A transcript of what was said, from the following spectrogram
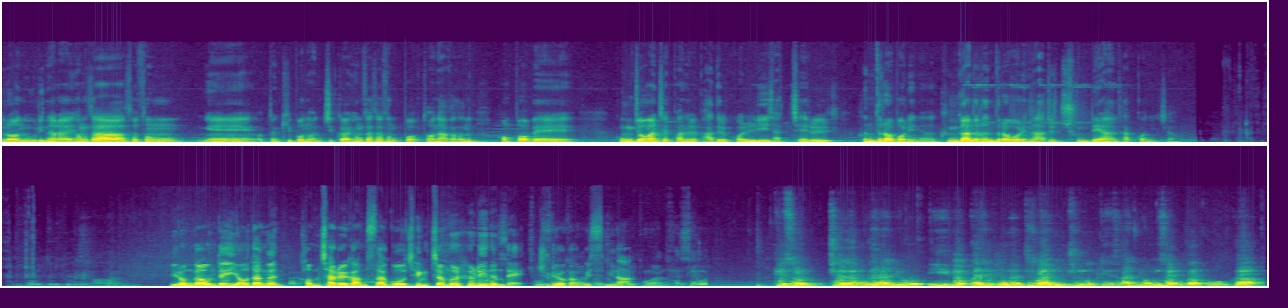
그런 우리나라의 형사소송의 어떤 기본 원칙과 형사소송법 더 나아가서는 헌법에 공정한 재판을 받을 권리 자체를 흔들어버리는 근간을 흔들어버리는 아주 중대한 사건이죠. 이런 가운데 여당은 검찰을 감싸고 쟁점을 흐리는데 주력하고 있습니다. 그래서 제가 보기에는 이몇 가지 보면 주한 중국 대사관 영사부가 뭐가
